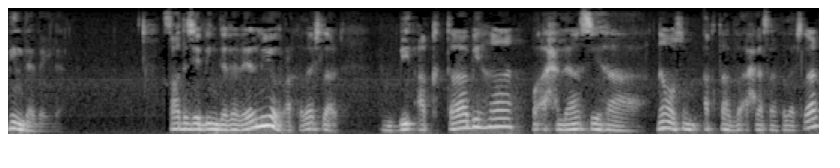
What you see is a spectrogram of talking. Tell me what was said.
Bin deveyle. Sadece bin deve vermiyor arkadaşlar. Bi aktabiha ve ahlasiha. Ne olsun aktab ve ahlas arkadaşlar?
